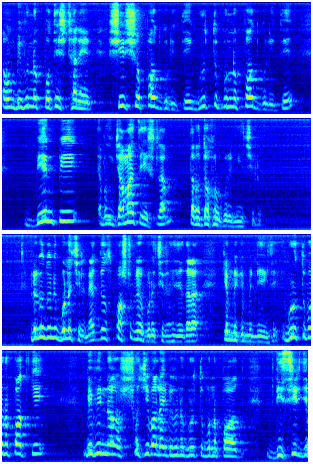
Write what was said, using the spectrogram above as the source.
এবং বিভিন্ন প্রতিষ্ঠানের শীর্ষ পদগুলিতে, গুরুত্বপূর্ণ পদগুলিতে বিএনপি এবং জামায়াতে ইসলাম তারা দখল করে নিয়েছিল। এটা কিন্তু উনি বলেছিলেন একদম স্পষ্ট করে বলেছিলেন যে তারা কেমনে কেমনে নিয়ে গেছে। গুরুত্বপূর্ণ পদ কি? বিভিন্ন সচিবালয়ে বিভিন্ন গুরুত্বপূর্ণ পদ, ডিসির যে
